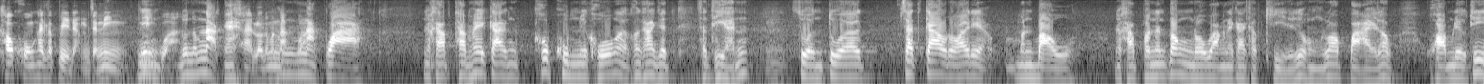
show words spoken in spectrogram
เข้าโค้ง high speed อะมันจะนิ่งนิ่งกว่ารถน้ำหนักไงใช่รถน้ำหนักกว่าหนักกว่านะครับทำให้การควบคุมในโค้งอะค่อนข้างจะเสถียรส่วนตัว Z 900 เนี่ยมันเบานะครับเพราะฉะนั้นต้องระวังในการขับขี่ในเรื่องของรอบปลายรอบความเร็วที่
